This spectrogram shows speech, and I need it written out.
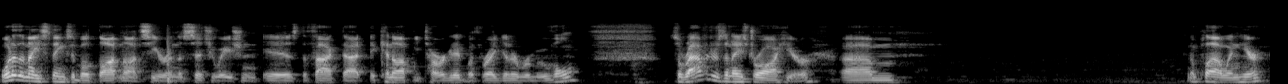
One of the nice things about Thought-Knot Seer in this situation is the fact that it cannot be targeted with regular removal. So Ravager's a nice draw here. Um, to plow in here.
